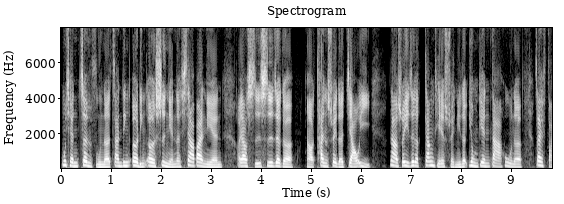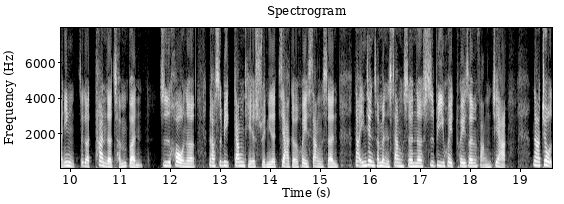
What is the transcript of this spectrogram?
目前政府呢暂定二零二四年的下半年啊要实施这个啊碳税的交易。那所以这个钢铁水泥的用电大户呢，在反映这个碳的成本之后呢，那势必钢铁水泥的价格会上升。那营建成本上升呢，势必会推升房价。那就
